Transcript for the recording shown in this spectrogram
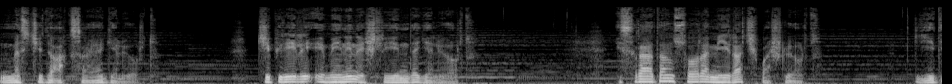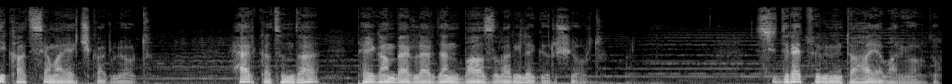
Mescid-i Aksa'ya geliyordu. Cibril-i Emin'in eşliğinde geliyordu. İsra'dan sonra Miraç başlıyordu. Yedi kat semaya çıkarılıyordu. Her katında peygamberlerden bazılarıyla görüşüyordu. Sidretül Münteha'ya varıyordu.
